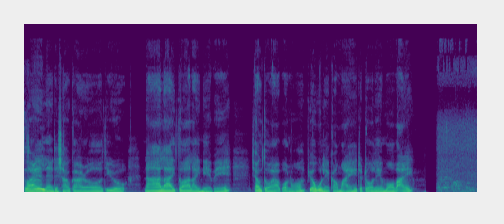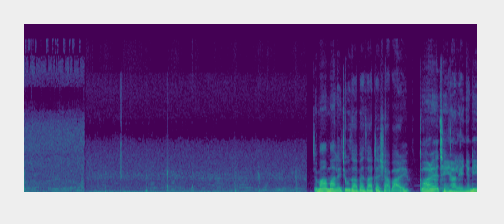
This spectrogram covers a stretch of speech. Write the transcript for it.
သွားတဲ့လမ်းတစ်လျှောက်ကတော့ဒီတို့နားလိုက်သွားလိုက်နေပဲရောက်သွားတာပေါ့နော်ပြောဖို့လည်းကောင်းပါတယ်တော်တော်လေးမောပါတယ်ကျမအမလည်းစူးစမ်းပန်းစားတက်ရှာပါတယ်။သွားတဲ့အချိန်ကလည်းညနေ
